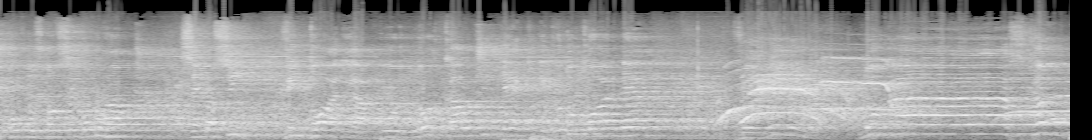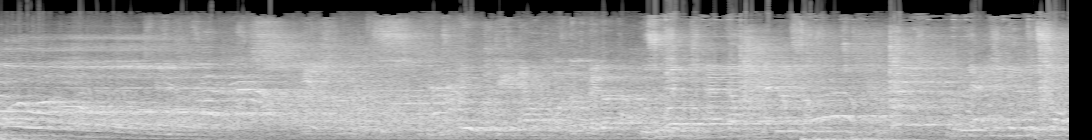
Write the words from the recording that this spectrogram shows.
segundos no segundo round. Sendo assim, vitória por nocaute técnico do corner. Vermelho, Lucas Campos. É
